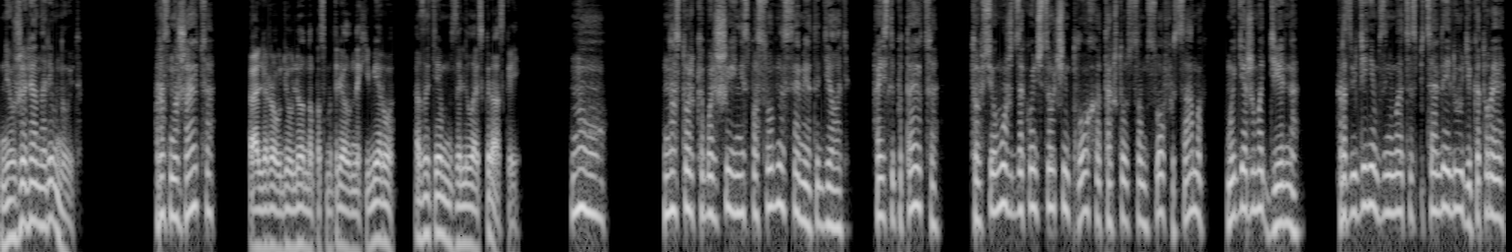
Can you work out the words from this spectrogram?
Неужели она ревнует? «Размножаются?» Альра удивленно посмотрела на Химеру, а затем залилась краской. «Ну, настолько большие не способны сами это делать, а если пытаются, то все может закончиться очень плохо, так что самцов и самок мы держим отдельно. Разведением занимаются специальные люди, которые...»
